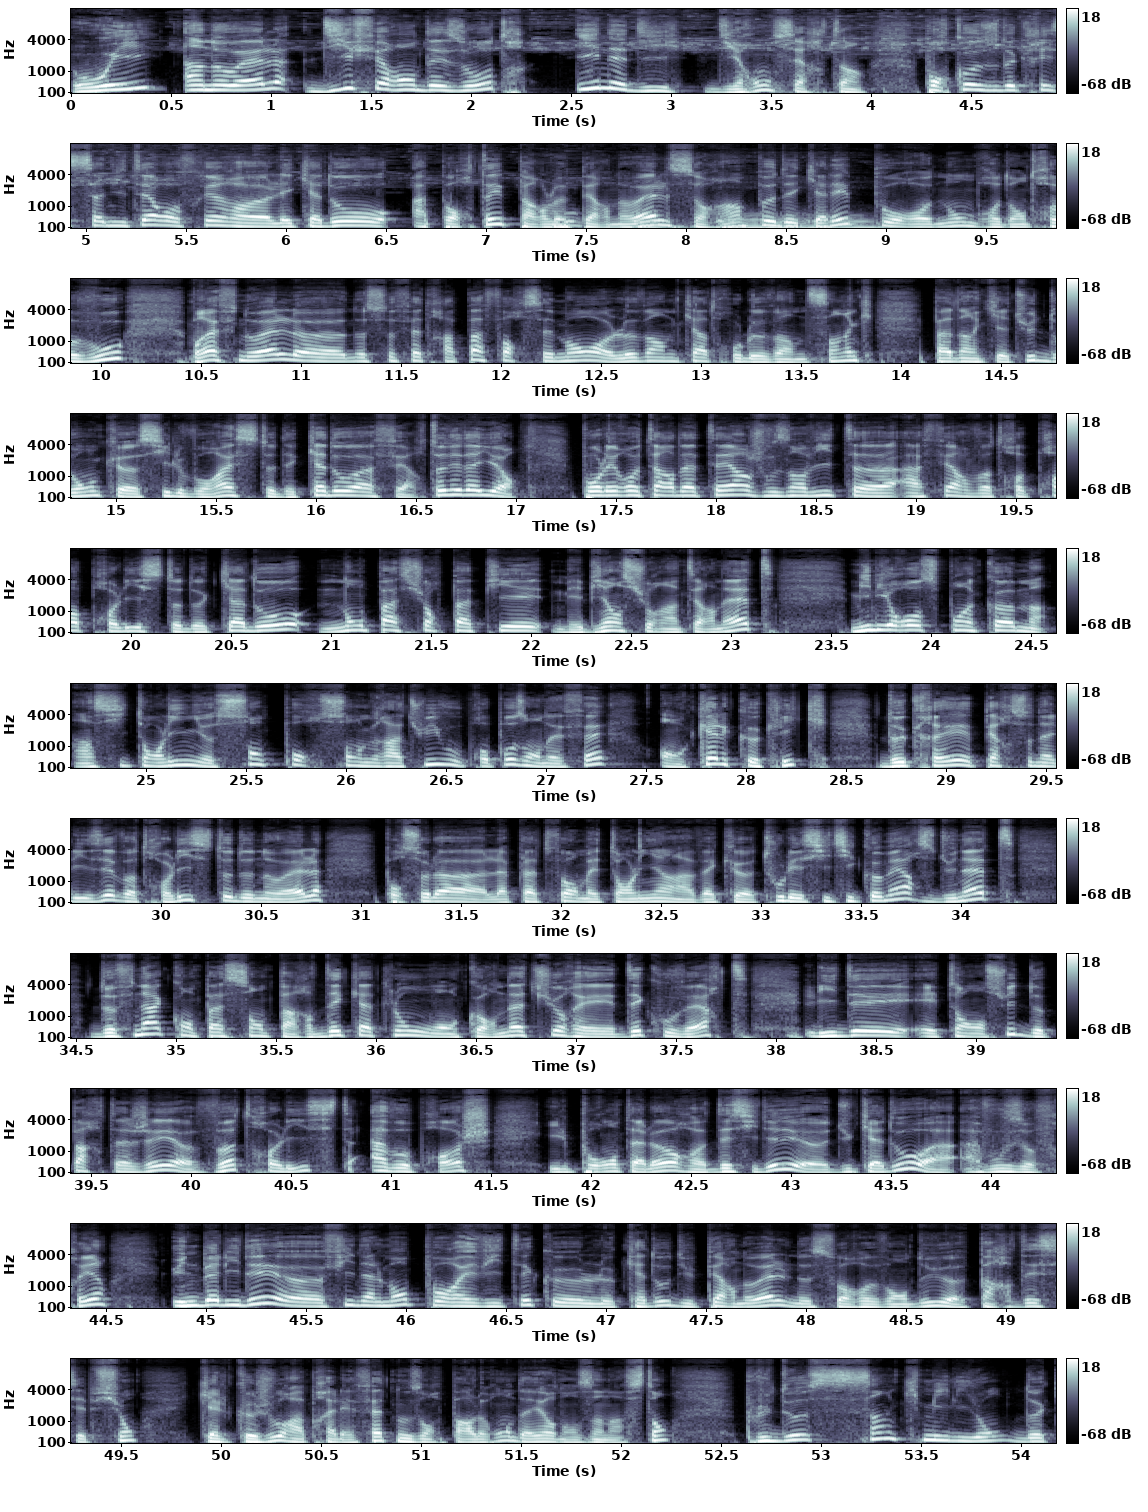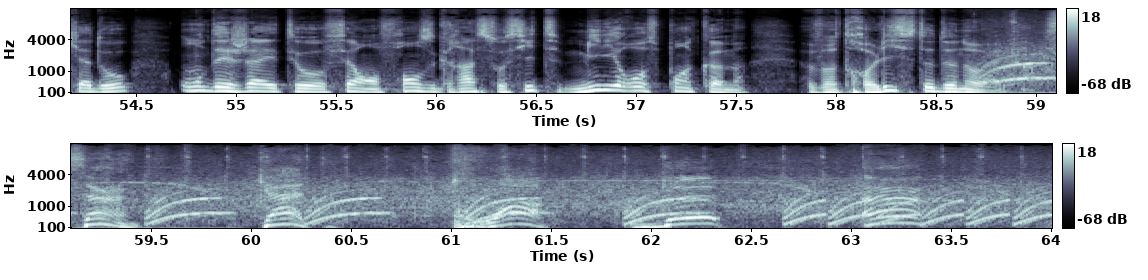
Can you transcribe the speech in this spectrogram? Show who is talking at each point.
Speaker 1: Oui, un Noël différent des autres, inédit, diront certains. Pour cause de crise sanitaire, offrir euh, les cadeaux apportés par le Père Noël sera un peu décalé pour nombre d'entre vous. Bref, Noël euh, ne se fêtera pas forcément le 24 ou le 25. Pas d'inquiétude donc euh, s'il vous reste des cadeaux à faire. Tenez d'ailleurs, pour les retardataires, je vous invite à faire votre propre liste de cadeaux, non pas sur papier, mais bien sur Internet. Millirose.com, un site en ligne 100% gratuit, vous propose en effet, en quelques clics, de créer et personnaliser votre liste de Noël. Pour cela, la plateforme est en avec euh, tous les sites e-commerce du net, de Fnac en passant par Decathlon ou encore Nature et Découverte. L'idée étant ensuite de partager euh, votre liste à vos proches. Ils pourront alors décider euh, du cadeau à, vous offrir. Une belle idée finalement pour éviter que le cadeau du Père Noël ne soit revendu par déception quelques jours après les fêtes. Nous en reparlerons d'ailleurs dans un instant. Plus de 5 millions de cadeaux ont déjà été offerts en France grâce au site millirose.com. Votre liste de Noël.
Speaker 2: 5 4, 3, 2, 1,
